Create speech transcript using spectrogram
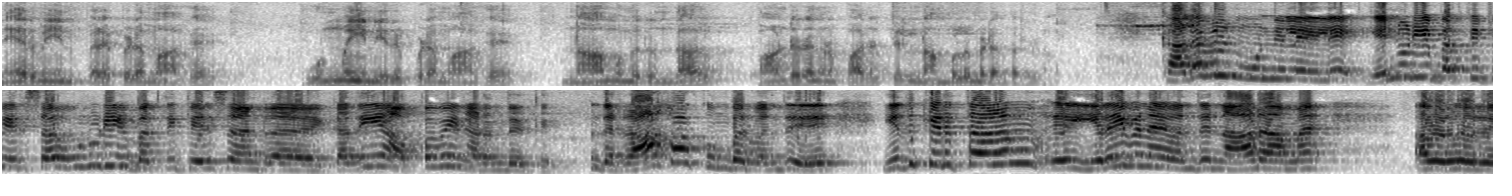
நேர்மையின் பிறப்பிடமாக உண்மையின் இருப்பிடமாக நாமும் இருந்தால் பாண்டுரங்கன் பாதத்தில் நாமளும் இடம்பெறலாம். கடவுள் முன்னிலையிலே என்னுடைய பக்தி பெருசா உன்னுடைய பக்தி பெருசான்ற கதையே அப்பவே நடந்திருக்கு. இந்த ராகா கும்பர் வந்து எதுக்கு எடுத்தாலும் இறைவனை வந்து நாடாம அவர் ஒரு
